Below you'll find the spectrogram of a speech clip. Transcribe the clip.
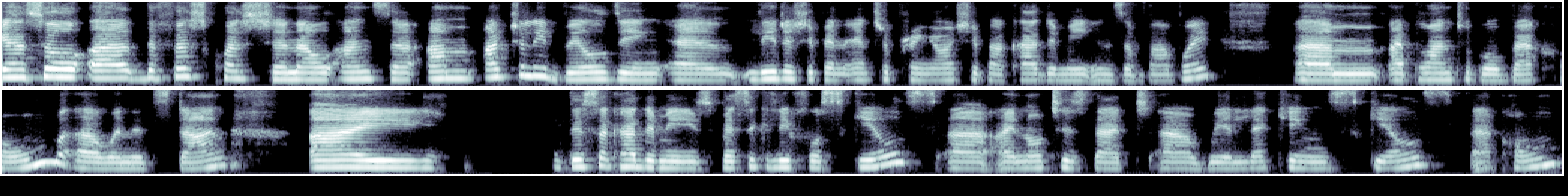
Yeah, so uh, the first question I'll answer I'm actually building a leadership and entrepreneurship academy in Zimbabwe. Um, I plan to go back home uh, when it's done. I this academy is basically for skills. Uh, I noticed that uh, we're lacking skills back home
